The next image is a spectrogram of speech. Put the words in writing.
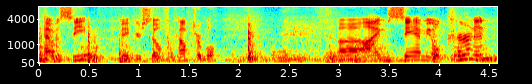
have a seat. Make yourself comfortable. Uh, I'm Samuel Kernan,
